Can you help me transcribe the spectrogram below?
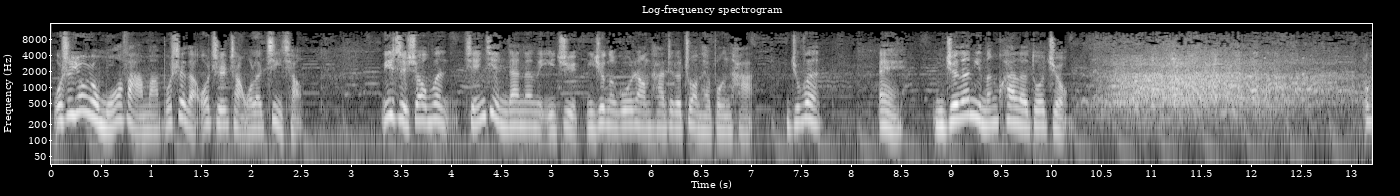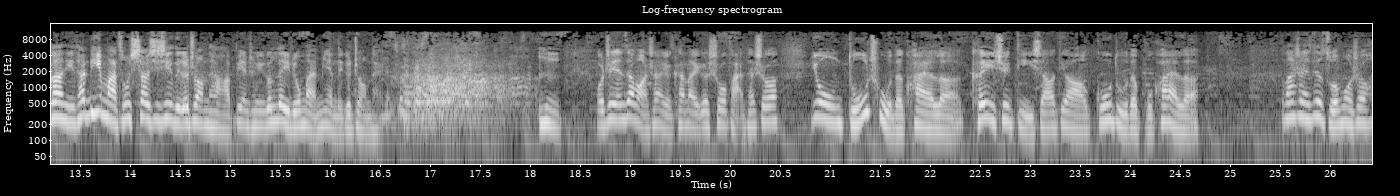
我是拥有魔法吗？不是的，我只是掌握了技巧。你只需要问简简单单的一句，你就能够让他这个状态崩塌。你就问，哎，你觉得你能快乐多久？我告诉你，他立马从笑嘻嘻的一个状态哈，变成一个泪流满面的一个状态。嗯，我之前在网上有看到一个说法，他说用独处的快乐可以去抵消掉孤独的不快乐。我当时还在琢磨说，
